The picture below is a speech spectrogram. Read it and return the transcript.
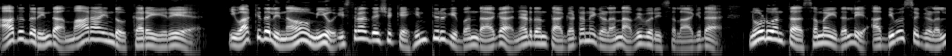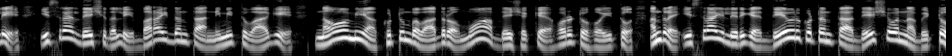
ಆದುದರಿಂದ ಮಾರ ಎಂದು ಕರೆಯಿರಿ. ಈ ವಾಕ್ಯದಲ್ಲಿ ನವೋಮಿಯು ಇಸ್ರಾಯೇಲ್ ದೇಶಕ್ಕೆ ಹಿಂತಿರುಗಿ ಬಂದಾಗ ನಡೆದಂತ ಘಟನೆಗಳನ್ನು ವಿವರಿಸಲಾಗಿದೆ. ನೋಡುವಂತ ಸಮಯದಲ್ಲಿ, ಆ ದಿವಸಗಳಲ್ಲಿ ಇಸ್ರಾಯೇಲ್ ದೇಶದಲ್ಲಿ ಬರ ಇದ್ದಂತ ನಿಮಿತ್ತವಾಗಿ ನವೋಮಿಯ ಕುಟುಂಬವಾದರೂ ಮೋವಾಬ್ ದೇಶಕ್ಕೆ ಹೊರಟು ಹೋಯಿತು. ಅಂದರೆ ಇಸ್ರಾಯಿಲಿರಿಗೆ ದೇವರು ಕೊಟ್ಟಂತ ದೇಶವನ್ನ ಬಿಟ್ಟು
